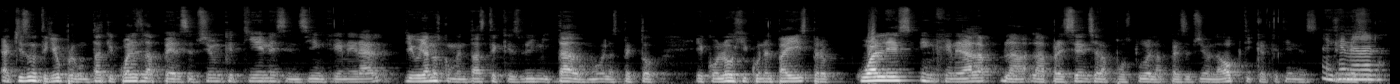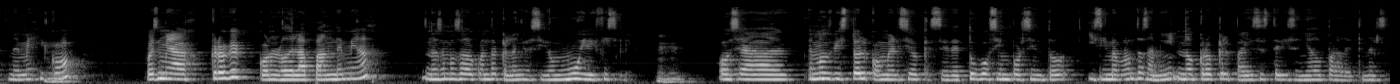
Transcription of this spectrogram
aquí es donde te quiero preguntar que cuál es la percepción que tienes en sí en general. Digo, ya nos comentaste que es limitado, ¿no? El aspecto ecológico en el país, pero ¿cuál es en general la, la, la presencia, la postura, la percepción, la óptica que tienes? En general, México? de México, pues mira, creo que con lo de la pandemia nos hemos dado cuenta que el año ha sido muy difícil. O sea, hemos visto el comercio que se detuvo 100% y si me preguntas a mí, no creo que el país esté diseñado para detenerse.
